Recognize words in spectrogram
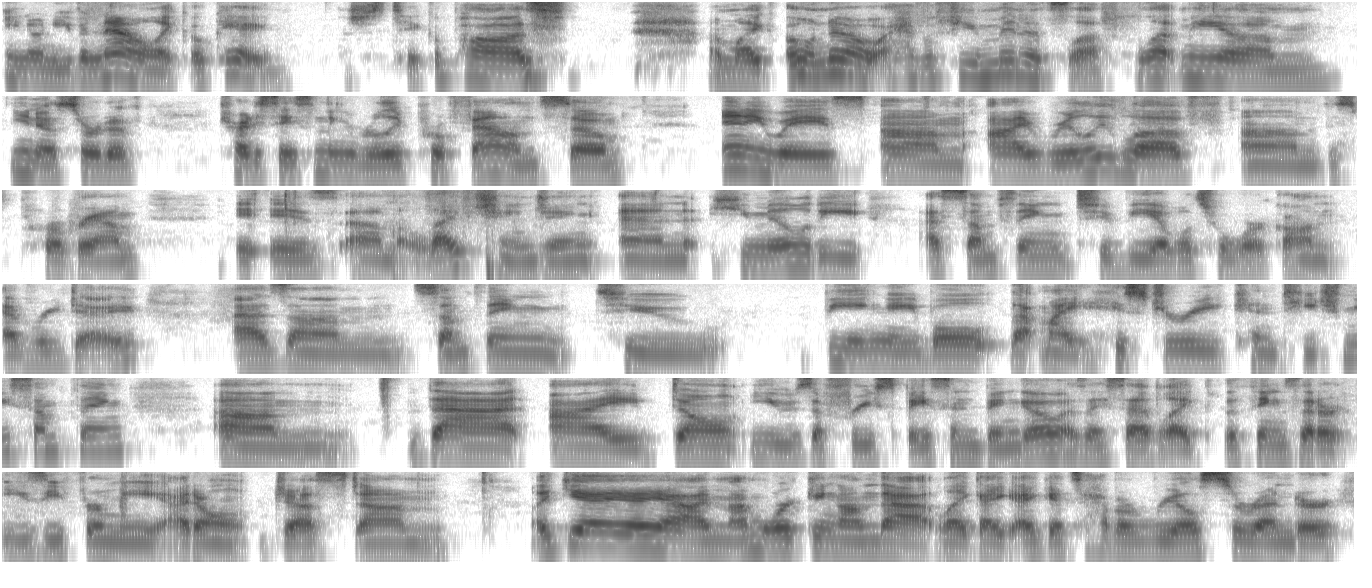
you know, and even now, like okay, let's just take a pause. I'm like, oh no, I have a few minutes left. Let me, um, you know, sort of try to say something really profound. So, anyways, um, I really love um, this program. It is um, life changing and humility as something to be able to work on every day, as um, something to being able that my history can teach me something um, that I don't use a free space in bingo. As I said, like the things that are easy for me, I don't just um, like, yeah, yeah, yeah, I'm, I'm working on that. Like I, I get to have a real surrender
